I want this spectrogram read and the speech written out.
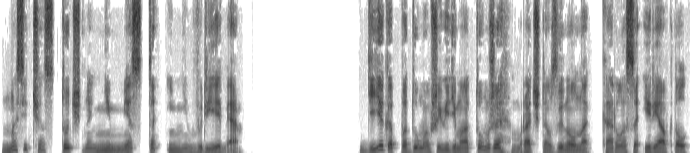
Но сейчас точно не место и не время. Диего, подумавший, видимо, о том же, мрачно взглянул на Карлоса и рявкнул.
